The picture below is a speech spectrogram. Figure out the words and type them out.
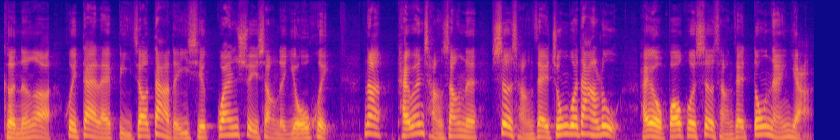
可能啊会带来比较大的一些关税上的优惠。那台湾厂商呢，设厂在中国大陆，还有包括设厂在东南亚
